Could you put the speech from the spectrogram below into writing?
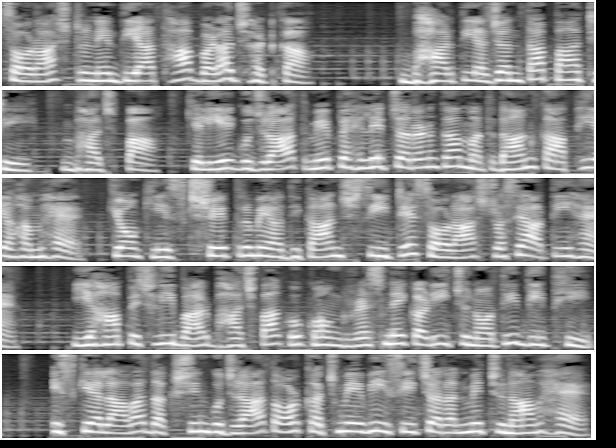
सौराष्ट्र ने दिया था बड़ा झटका। भारतीय जनता पार्टी, भाजपा, के लिए गुजरात में पहले चरण का मतदान काफ़ी अहम है, क्योंकि इस क्षेत्र में अधिकांश सीटें सौराष्ट्र से आती हैं। यहाँ पिछली बार भाजपा को कांग्रेस ने कड़ी चुनौती दी थी। इसके अलावा दक्षिण गुजरात और कच्छ में भी इसी चरण में चुनाव है।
